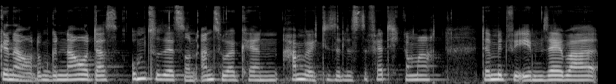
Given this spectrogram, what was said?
Genau, und um genau das umzusetzen und anzuerkennen, haben wir euch diese Liste fertig gemacht, damit wir eben selber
